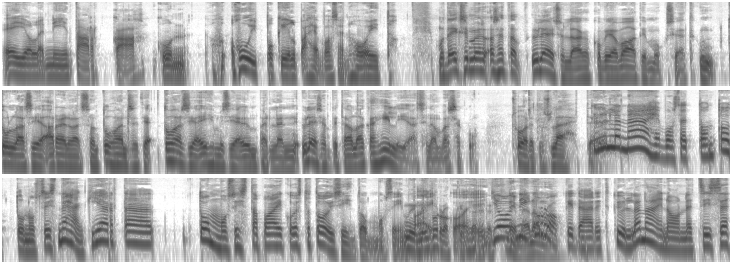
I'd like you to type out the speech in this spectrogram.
ei ole niin tarkkaa kuin hu- huippukilpahevosen hoito. Mutta eikö se myös aseta yleisölle aika kovia vaatimuksia, että kun tullaan siihen areenalle, on tuhansia, tuhansia ihmisiä ympärillä, niin yleisön pitää olla aika hiljaa siinä vaiheessa, kun suoritus lähtee. Kyllä nämä hevoset on tottunut. Siis nehän kiertää tommosista paikoista toisiin tommosiin Niin, niin kuin paikkoihin. rokkitähdet. Joo, niin kuin rokkitähdet, kyllä näin on. Et siis se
